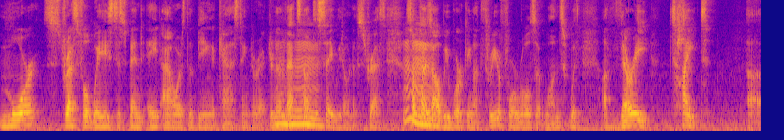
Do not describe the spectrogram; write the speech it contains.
more stressful ways to spend eight hours than being a casting director. Now, that's Mm-hmm. not to say we don't have stress. Sometimes Mm. I'll be working on three or four roles at once with a very tight uh,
